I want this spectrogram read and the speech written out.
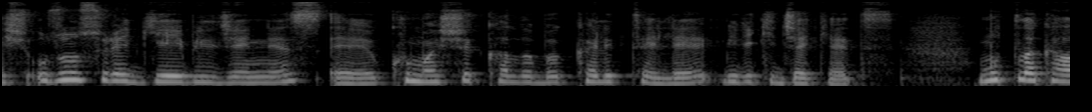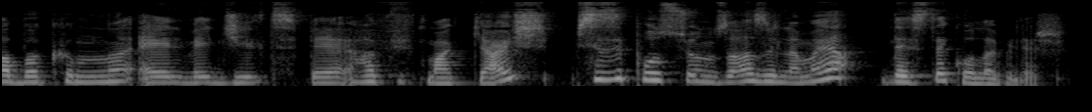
işte uzun süre giyebileceğiniz e, kumaşı kalıbı kaliteli bir iki ceket, mutlaka bakımlı el ve cilt ve hafif makyaj sizi pozisyonunuza hazırlamaya destek olabilir.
